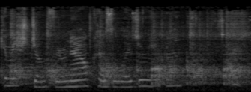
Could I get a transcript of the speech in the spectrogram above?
Can we just jump through now because the lasers are gone?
